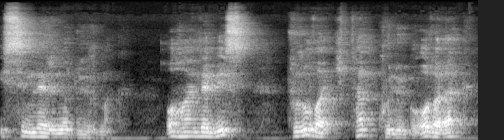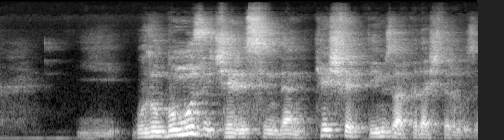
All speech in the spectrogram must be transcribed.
isimlerini duyurmak. O halde biz Truva Kitap Kulübü olarak grubumuz içerisinden keşfettiğimiz arkadaşlarımızı,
